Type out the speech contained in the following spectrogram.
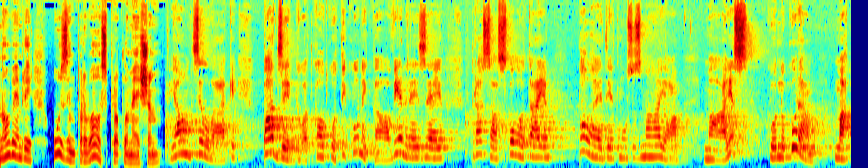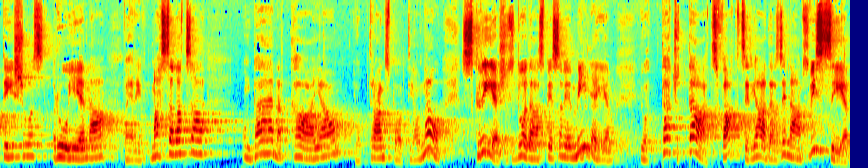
novembrī uzzina par valsts proklamēšanu. Jauni cilvēki, padzirdot kaut ko tik unikālu, vienreizēju, prasās skolotājiem, palaidiet mūs uz mājām. Mājas, kur nu kurām matīšos, rūjienā vai arī masalacā un bērni ar kājām, jo transporta jau nav, skriešus dodas pie saviem mīļajiem. Jo taču tāds fakts ir jādara zināms visiem.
